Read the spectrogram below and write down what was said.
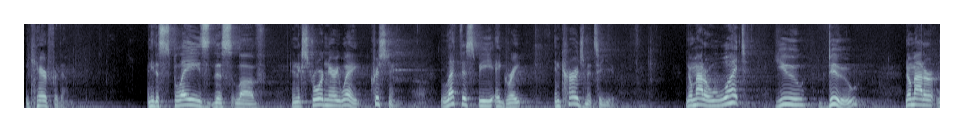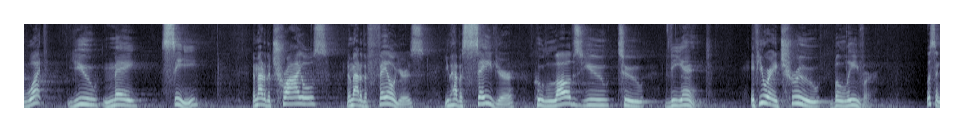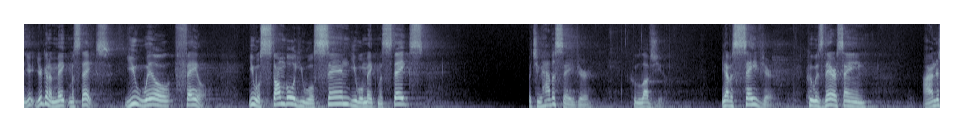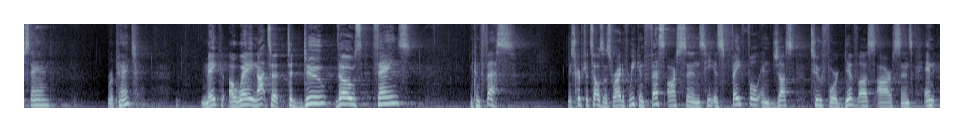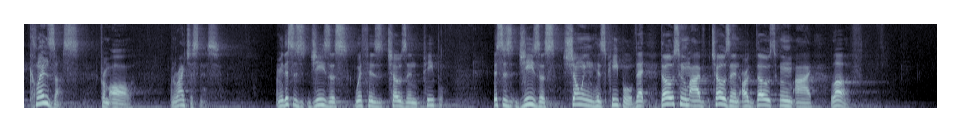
he cared for them, and he displays this love in an extraordinary way. Christian, let this be a great encouragement to you. No matter what you do, no matter what you may see, no matter the trials, no matter the failures, you have a Savior who loves you to the end. If you are a true believer, listen, you're going to make mistakes. You will fail. You will stumble, you will sin, you will make mistakes. But you have a Savior who loves you. You have a Savior who is there saying, I understand, repent, make a way not to, to do those things and confess. I mean, scripture tells us, right? If we confess our sins, he is faithful and just to forgive us our sins and cleanse us from all unrighteousness. I mean, this is Jesus with his chosen people. This is Jesus showing his people that those whom I've chosen are those whom I love.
